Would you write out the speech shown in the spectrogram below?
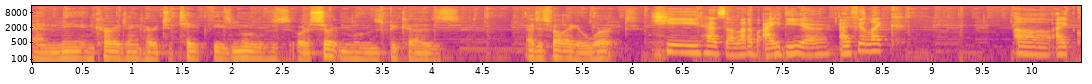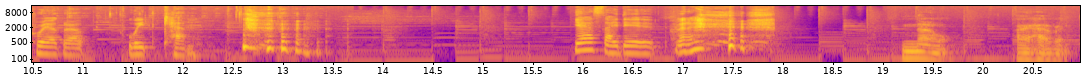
and me encouraging her to take these moves or certain moves because I just felt like it worked. He has a lot of idea. I feel like uh, I choreographed with Ken. yes, I did. no, I haven't.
